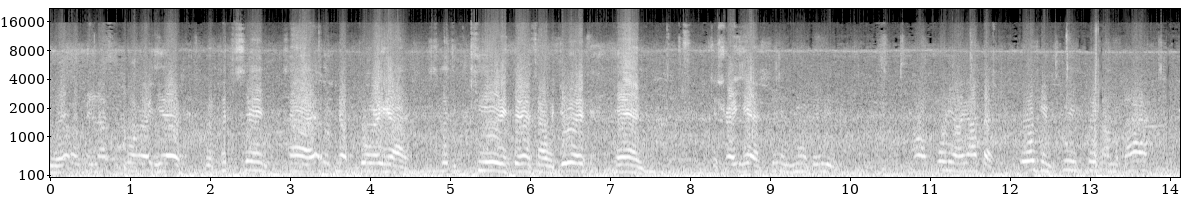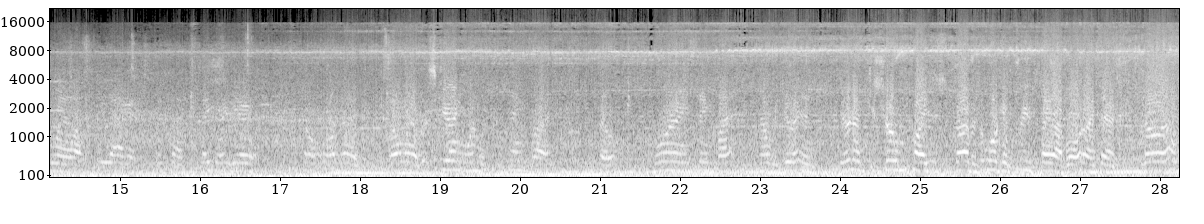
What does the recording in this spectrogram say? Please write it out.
and we're opening up the door right here. We're gonna put this in, uh, open up the door here, put the key right there, that's how we do it. And just right here, sitting here, baby. California, I got the organ free plate on the back. Well, see that, it's a plate right here. So I don't want to scare anyone with the thing, but, so, more anything, but, how we do it. And they're going to show my driver's organ free plate I bought right there. No,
